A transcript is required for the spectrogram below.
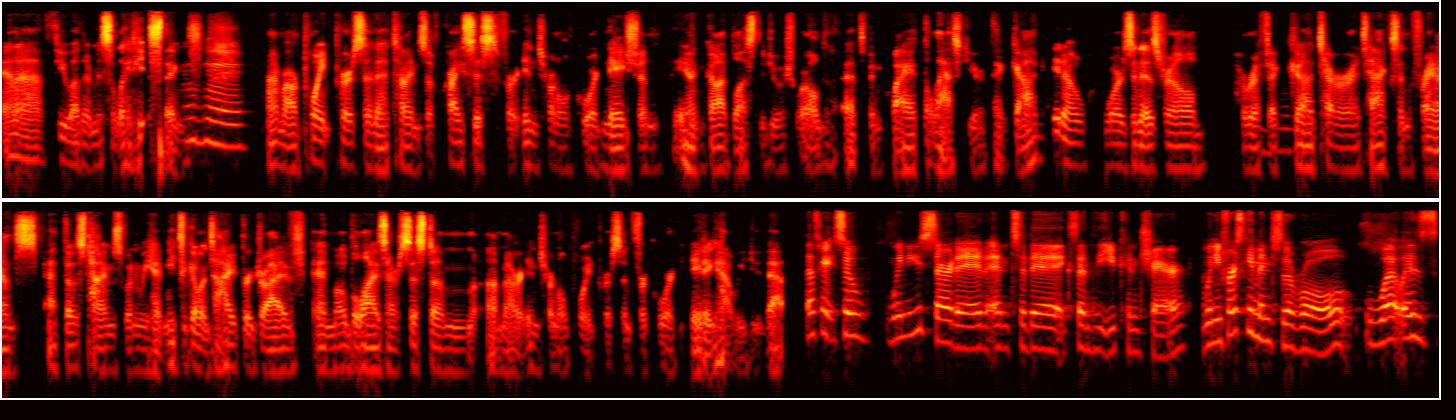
and a few other miscellaneous things. Mm-hmm. I'm our point person at times of crisis for internal coordination. And God bless the Jewish world. It's been quiet the last year, thank God. You know, wars in Israel, horrific mm-hmm. uh, terror attacks in France at those times when we need to go into hyperdrive and mobilize our system, um, our internal point person for coordinating how we do that. That's great. So, when you started, and to the extent that you can share, when you first came into the role, what was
